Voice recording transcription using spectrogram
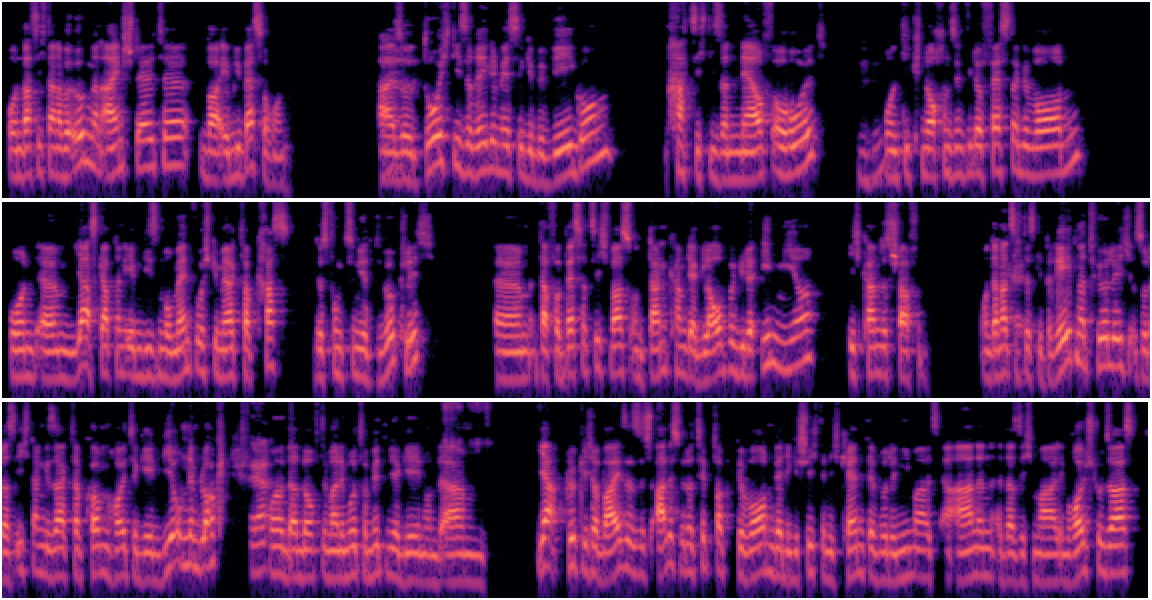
Und was sich dann aber irgendwann einstellte, war eben die Besserung. Also ja. durch diese regelmäßige Bewegung hat sich dieser Nerv erholt mhm. und die Knochen sind wieder fester geworden und ähm, ja, es gab dann eben diesen Moment, wo ich gemerkt habe, krass, das funktioniert wirklich. Ähm, da verbessert sich was und dann kam der Glaube wieder in mir, ich kann das schaffen. Und dann hat okay. sich das gedreht natürlich, so dass ich dann gesagt habe, komm, heute gehen wir um den Block. Ja. Und dann durfte meine Mutter mit mir gehen. Und ähm, ja, glücklicherweise es ist alles wieder tiptop geworden. Wer die Geschichte nicht kennt, der würde niemals erahnen, dass ich mal im Rollstuhl saß.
